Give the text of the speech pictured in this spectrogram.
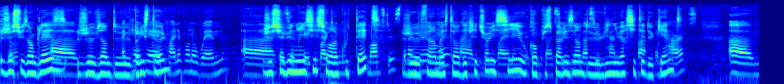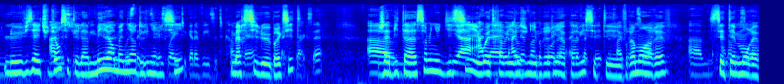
je suis anglaise, um, je viens de Bristol. Uh, je suis venue ici sur un coup de tête. Je fais un master um, d'écriture ici au campus parisien de l'Université de Kent. Le visa étudiant, c'était la meilleure manière de venir ici. Merci le Brexit. J'habite à 5 minutes d'ici et ouais, travailler dans une librairie à Paris, c'était vraiment un rêve. Um, C'était mon rêve.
